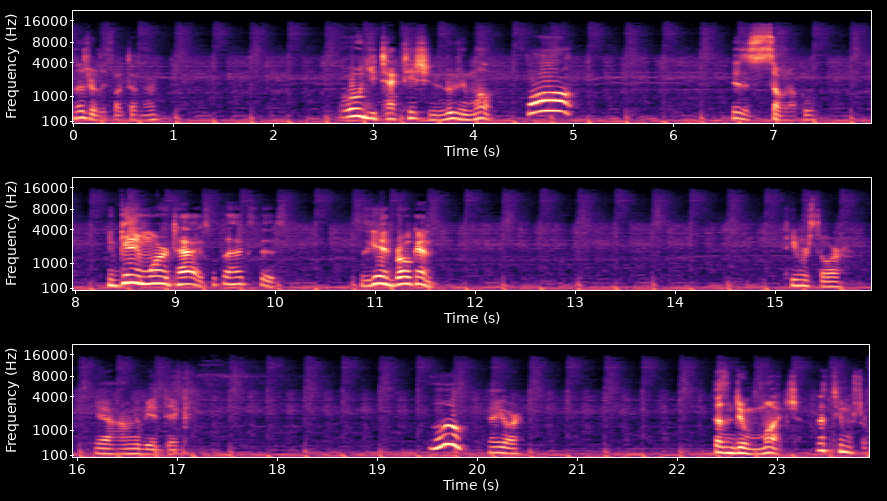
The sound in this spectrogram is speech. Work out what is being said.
That's really fucked up, man. Oh, you tactician losing well. Oh! This is so not cool. You're getting more attacks. What the heck is this? This game is broken. Team restore. Yeah, I'm gonna be a dick. Woo! There you are. Doesn't do much. That's team restore.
